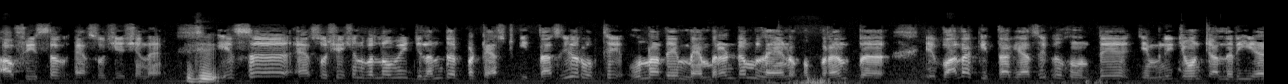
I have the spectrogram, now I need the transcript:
officer association ਹੈ। ਜੀ। ਇਸ ਐਸੋਸੀਏਸ਼ਨ ਵੱਲੋਂ ਵੀ ਜਲੰਧਰ ਪ੍ਰੋਟੈਸਟ ਕੀਤਾ ਸੀ ਔਰ ਉੱਥੇ ਉਹਨਾਂ ਦੇ ਮੈਮੋਰੰਡਮ ਲੈਣ ਉਪਰੰਤ ਇਹ ਵਾਅਦਾ ਕੀਤਾ ਗਿਆ ਸੀ ਕਿ ਹੁਣ ਤੇ ਜਿਮਨੀ ਚੋਣ ਚੱਲ ਰਹੀ ਹੈ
